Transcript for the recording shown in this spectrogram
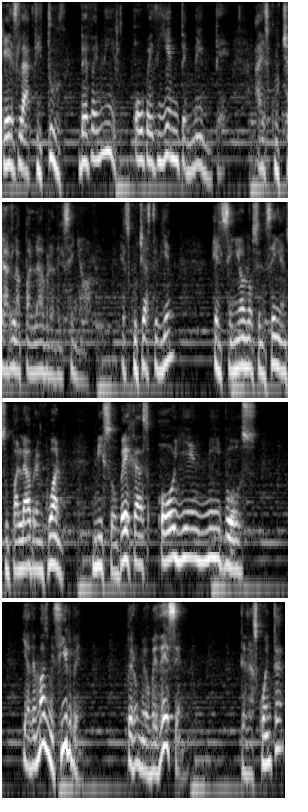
que es la actitud de venir obedientemente a escuchar la palabra del Señor. ¿Escuchaste bien? El Señor nos enseña en su palabra en Juan, mis ovejas oyen mi voz y además me sirven, pero me obedecen. ¿Te das cuenta?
